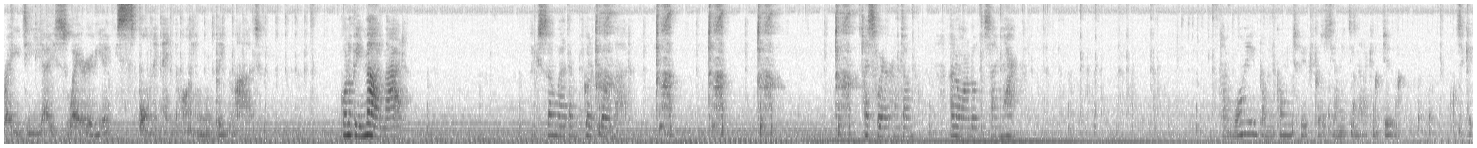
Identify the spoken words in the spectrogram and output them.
Alrighty, I swear if you don't spawn in Endermite, I won't be mad. Gonna be mad, mad. Like so mad I'm gonna go mad. I swear I'm done. I don't want to build this anymore. Don't to, but I'm going to because it's the only thing that I can do to get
